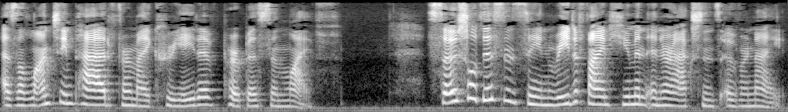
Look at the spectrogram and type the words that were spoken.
as a launching pad for my creative purpose in life. Social distancing redefined human interactions overnight.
